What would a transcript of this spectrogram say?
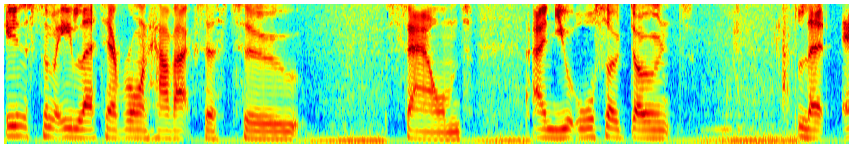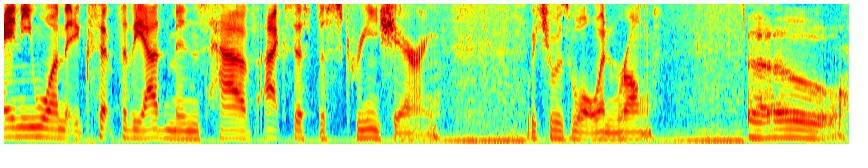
instantly let everyone have access to sound, and you also don't let anyone except for the admins have access to screen sharing, which was what went wrong. Oh,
